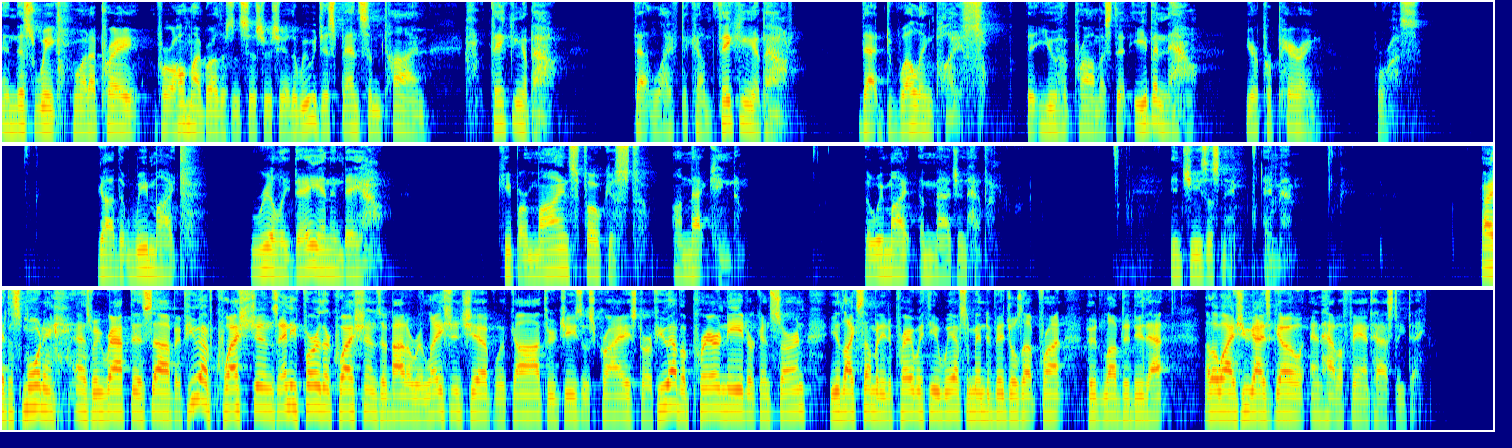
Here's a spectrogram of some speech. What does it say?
And this week, what I pray for all my brothers and sisters here, that we would just spend some time thinking about that life to come, thinking about that dwelling place that you have promised, that even now you're preparing for us. God, that we might really, day in and day out, keep our minds focused on that kingdom, that we might imagine heaven. In Jesus' name, amen. All right, this morning, as we wrap this up, if you have questions, any further questions about a relationship with God through Jesus Christ, or if you have a prayer need or concern, you'd like somebody to pray with you, we have some individuals up front who'd love to do that. Otherwise, you guys go and have a fantastic day.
